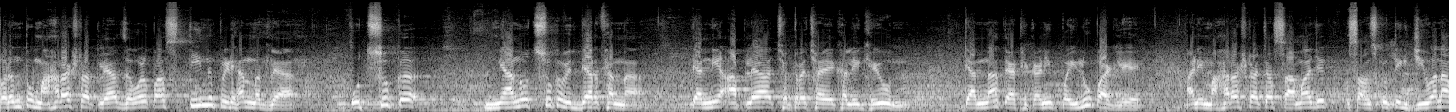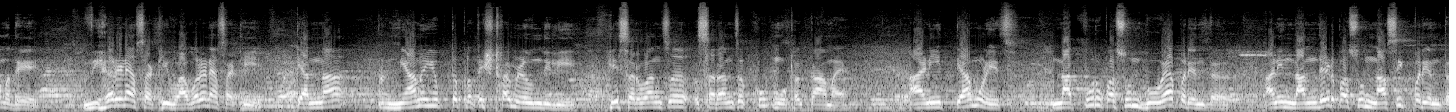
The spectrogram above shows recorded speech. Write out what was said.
परंतु महाराष्ट्रातल्या जवळपास तीन पिढ्यांमधल्या उत्सुक ज्ञानोत्सुक विद्यार्थ्यांना त्यांनी आपल्या छत्रछायेखाली घेऊन त्यांना त्या ठिकाणी पैलू पाडले. आणि महाराष्ट्राच्या सामाजिक सांस्कृतिक जीवनामध्ये विहरण्यासाठी वावरण्यासाठी त्यांना ज्ञानयुक्त प्रतिष्ठा मिळवून दिली हे सर्वांचं सरांचं खूप मोठं काम आहे. आणि त्यामुळेच नागपूरपासून गोव्यापर्यंत आणि नांदेडपासून नाशिकपर्यंत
